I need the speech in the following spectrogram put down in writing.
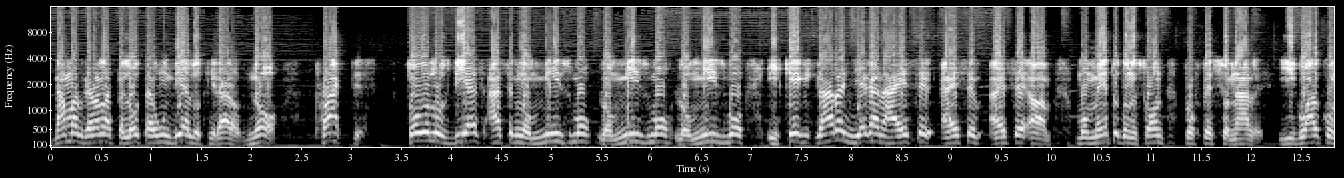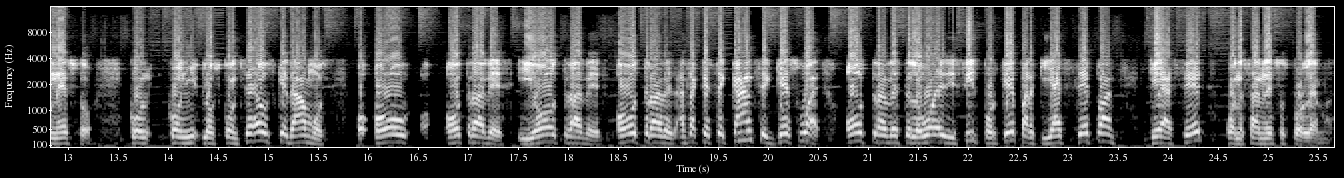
nada más ganan la pelota un día lo tiraron. No, practice. Todos los días hacen lo mismo, lo mismo, lo mismo y que ganan llegan a ese a ese a ese um, momento donde son profesionales. Igual con esto, con, con los consejos que damos o- otra vez y otra vez, otra vez, hasta que se canse, guess what? Otra vez te lo voy a decir, ¿por qué? Para que ya sepan qué hacer cuando están esos problemas.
